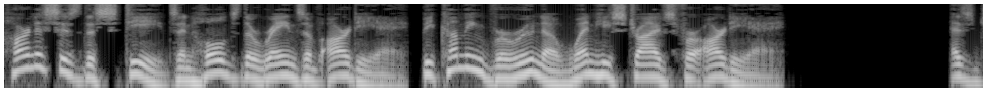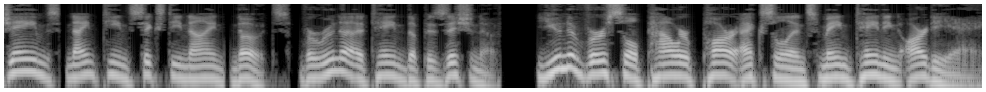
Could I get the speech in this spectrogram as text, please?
harnesses the steeds and holds the reins of Ardya, becoming Varuna when he strives for Ardya. As James 1969 notes, Varuna attained the position of universal power par excellence maintaining Ardya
